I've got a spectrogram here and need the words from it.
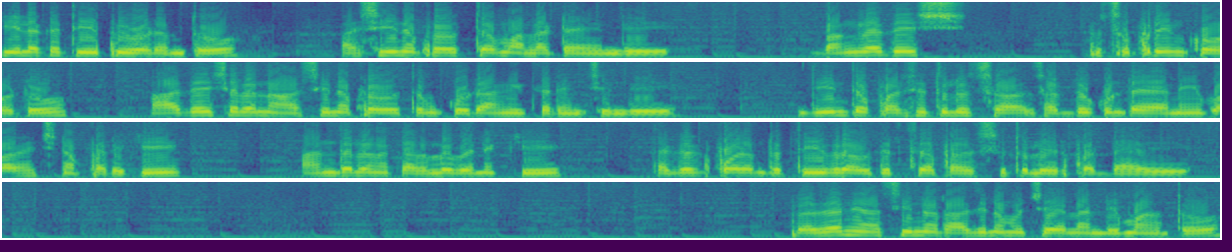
కీలక తీర్పు ఇవ్వడంతో హసీనా ప్రభుత్వం అలటైంది. బంగ్లాదేశ్ సుప్రీంకోర్టు ఆదేశాలను హసీనా ప్రభుత్వం కూడా అంగీకరించింది. దీంతో పరిస్థితులు స- సర్దుకుంటాయని భావించినప్పటికీ ఆందోళనకారులు వెనక్కి తగ్గకపోవడంతో తీవ్ర ఉధృత పరిస్థితులు ఏర్పడ్డాయి. ప్రధాని హసీనా రాజీనామా చేయాలని డిమాండ్తో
